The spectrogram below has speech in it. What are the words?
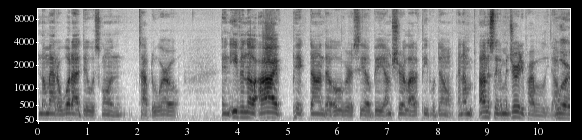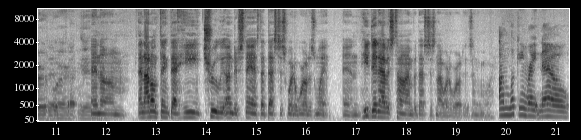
no matter what I do, it's going top of the world. And even though I picked Donda over CLB, I'm sure a lot of people don't. And I'm honestly the majority probably don't. Word, Yeah, word. Yeah. And um and I don't think that he truly understands that that's just where the world has went. And he did have his time, but that's just not where the world is anymore. I'm looking right now.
